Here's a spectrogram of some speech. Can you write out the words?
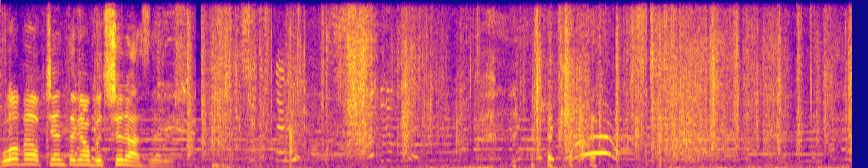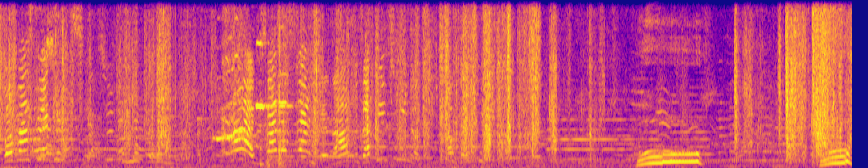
Głowę obcięte miałby trzy razy już. Ooh. Ooh.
